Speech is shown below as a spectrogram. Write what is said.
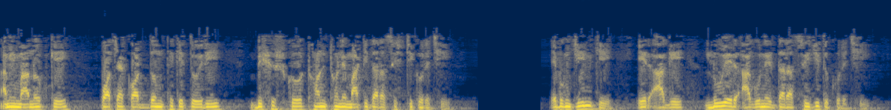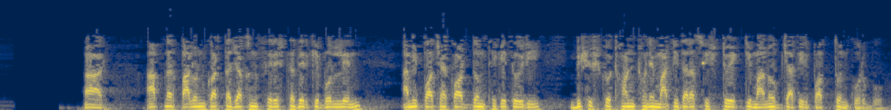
আমি মানবকে পচা কর্দম থেকে তৈরি, বিশুষ্ক, ঠনঠনে মাটি দ্বারা সৃষ্টি করেছি। এবং জিনকে এর আগে লুয়ের আগুনের দ্বারা সৃজিত করেছি। আর আপনার পালনকর্তা যখন ফেরেস্তাদেরকে বললেন, আমি পচা কর্দম থেকে তৈরি, বিশুষ্ক ঠনঠনে মাটি দ্বারা সৃষ্ট একটি মানব জাতির পত্তন করব।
